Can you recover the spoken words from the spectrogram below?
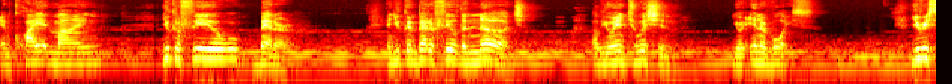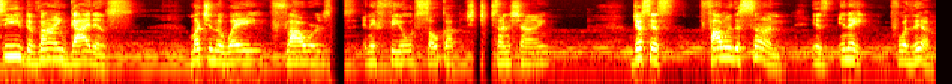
and quiet mind, you can feel better and you can better feel the nudge of your intuition your inner voice. You receive divine guidance, much in the way flowers in a field soak up sunshine, just as following the sun is innate for them.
